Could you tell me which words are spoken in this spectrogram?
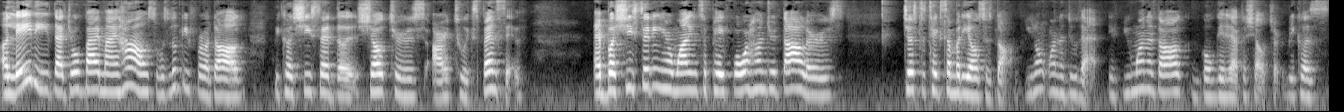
A lady that drove by my house was looking for a dog because she said the shelters are too expensive. And but she's sitting here wanting to pay four hundred dollars just to take somebody else's dog. You don't want to do that. If you want a dog, go get it at the shelter because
